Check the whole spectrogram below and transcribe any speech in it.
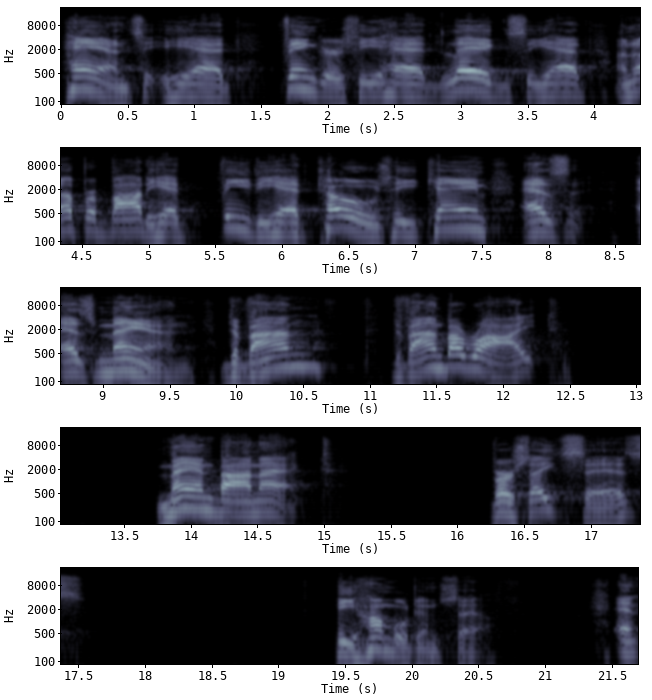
hands, he had fingers, he had legs, he had an upper body, he had feet, he had toes. He came as, as man, divine, divine by right, man by an act. Verse 8 says, he humbled himself. And,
